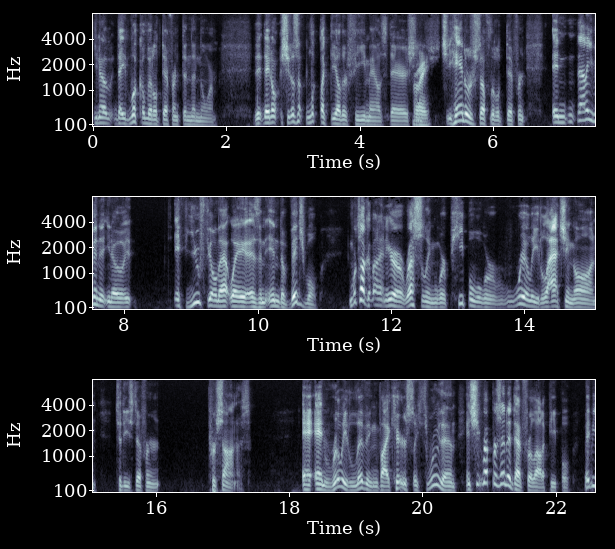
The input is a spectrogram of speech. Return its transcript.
you know they look a little different than the norm they, they don't she doesn't look like the other females there. She, Right. she handles herself a little different. And not even you know if you feel that way as an individual And we're talking about an era of wrestling where people were really latching on to these different personas and, and really living vicariously through them. And she represented that for a lot of people. Maybe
